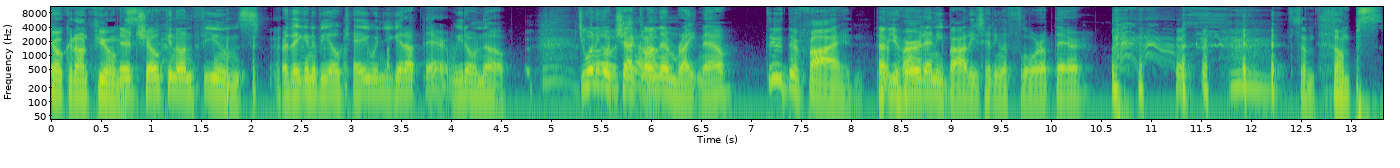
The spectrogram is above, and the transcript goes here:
choking on fumes. They're choking on fumes. Are they going to be okay when you get up there? We don't know. Do you want to go Oh, check on up. them right now? Dude, they're fine. Have They're you heard any bodies hitting the floor up there? some thumps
